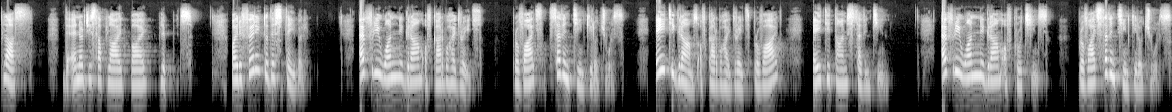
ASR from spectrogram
plus the energy supplied by lipids. By referring to this table, Every 1 gram of carbohydrates provides 17 kilojoules. 80 grams of carbohydrates provide 80 times 17. Every 1 gram of proteins provides 17 kilojoules.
